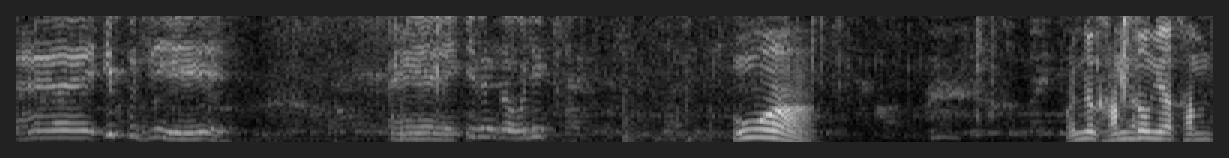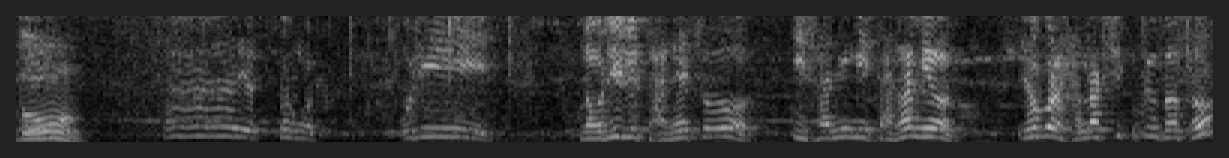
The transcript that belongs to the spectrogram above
에, 이쁘지. 에, 이런 거 우리 우와. 완전 감동이야, 감동. 아, 정말 우리 놀이를 잘해서 이사님이 잘하면 이걸 하나씩 뜯어서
